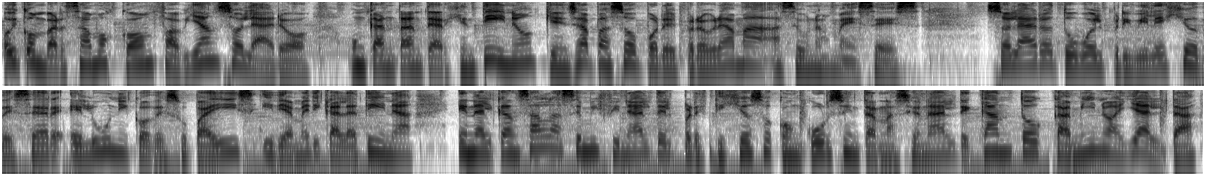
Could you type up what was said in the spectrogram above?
Hoy conversamos con Fabián Solaro, un cantante argentino quien ya pasó por el programa hace unos meses. Solaro tuvo el privilegio de ser el único de su país y de América Latina en alcanzar la semifinal del prestigioso concurso internacional de canto Camino a Yalta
